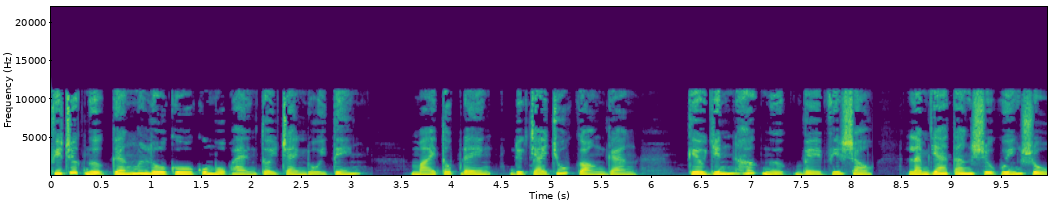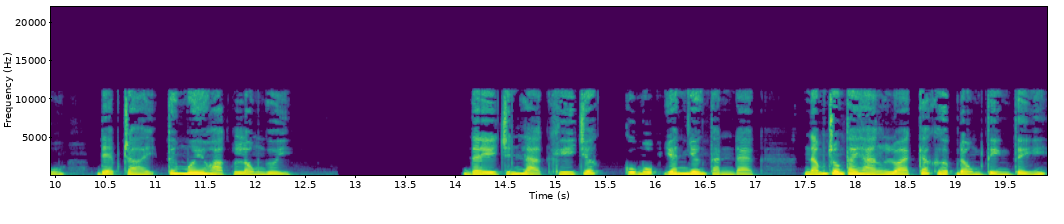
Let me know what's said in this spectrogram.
Phía trước ngực gắn logo của một hãng thời trang nổi tiếng. Mái tóc đen được chải chuốt gọn gàng, kêu dính hất ngược về phía sau, làm gia tăng sự quyến rũ, đẹp trai tới mê hoặc lòng người. Đây chính là khí chất của một doanh nhân thành đạt, nắm trong tay hàng loạt các hợp đồng tiền tỷ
